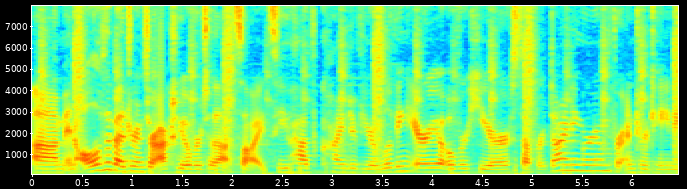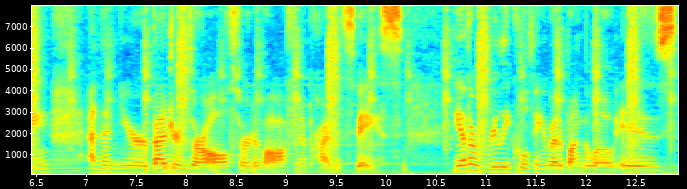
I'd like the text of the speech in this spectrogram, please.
Um, and all of the bedrooms are actually over to that side. So you have kind of your living area over here, separate dining room for entertaining, and then your bedrooms are all sort of off in a private space. The other really cool thing about a bungalow is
